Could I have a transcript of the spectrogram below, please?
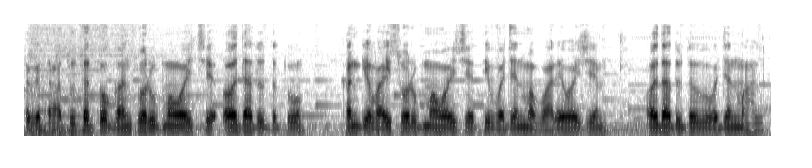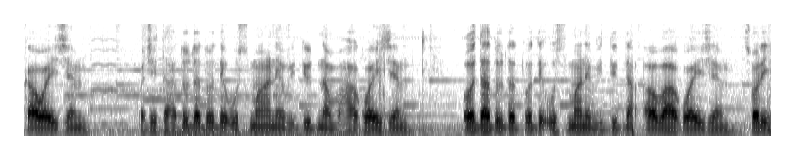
તો કે ધાતુ તત્વો ઘન સ્વરૂપમાં હોય છે, અધાતુ તત્વો ઘન કે વાયુ સ્વરૂપમાં હોય છે, તે વજનમાં ભારે હોય છે. અધાતુ તત્વો વજનમાં હલકા હોય છે. પછી ધાતુ તત્વો તે ઉષ્મા અને વિદ્યુતના વાહક હોય છે. અધાતુ તત્વ તે ઉષ્મા અને વિદ્યુતના અવાહક હોય છે. સોરી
